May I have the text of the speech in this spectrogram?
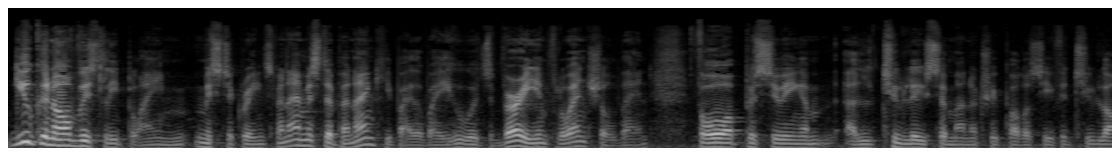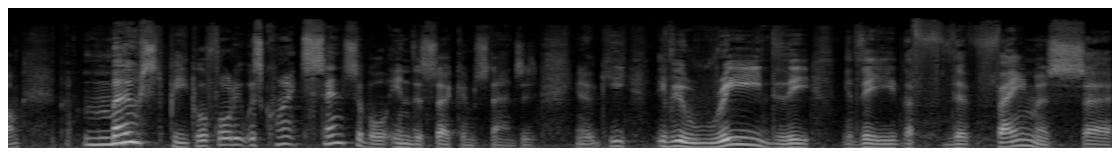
You can obviously blame Mr. Greenspan and Mr. Bernanke, by the way, who was very influential then, for pursuing a, a too loose a monetary policy for too long. But most people thought it was quite sensible in the circumstances. You know, he, if you read the the the, the famous uh,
